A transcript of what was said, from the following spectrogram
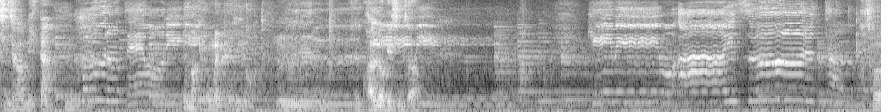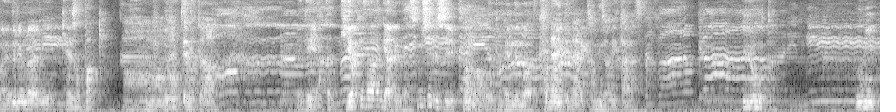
진정한 밀당. 음. 음악이 몸에 배인 것 같아요 음. 그 관록이 진짜 저런 애드립 라인이 계속 바뀌어 아, 음, 할 때마다 이게 약간 기억해서 하는 게 아니고 그냥 숨 쉬듯이 음. 이렇게 뱉는 것 같아 그날 그날의 감정에 따라서. 이런 것도 음이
